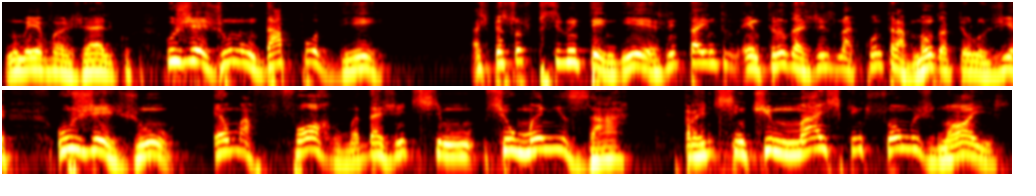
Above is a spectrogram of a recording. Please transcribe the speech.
no meio evangélico. O jejum não dá poder. As pessoas precisam entender, a gente está entrando às vezes na contramão da teologia. O jejum é uma forma da gente se, se humanizar, para a gente sentir mais quem somos nós.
